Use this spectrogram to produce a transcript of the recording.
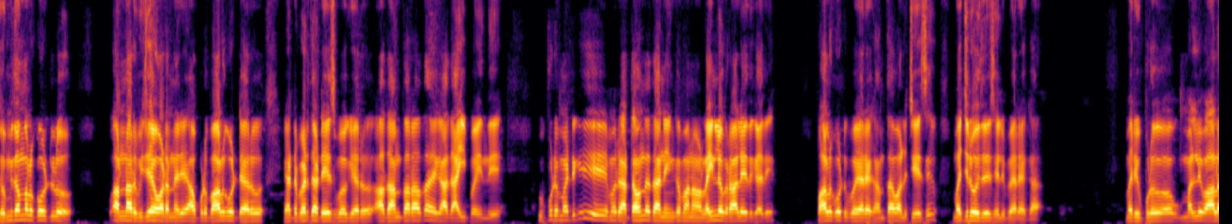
తొమ్మిది వందల కోట్లు అన్నారు విజయవాడ అనేది. అప్పుడు బాలగొట్టారు ఎట్ట పెడితే అటు వేసిపోగారు ఆ దాని తర్వాత ఇక అది అయిపోయింది. ఇప్పుడు మట్టుకి మరి అట్లా ఉంది దాన్ని ఇంకా మనం లైన్లోకి రాలేదు కదా. పాలకొట్టుకుపోయారాక అంతా వాళ్ళు చేసి మధ్యలో వదిలేసి వెళ్ళిపోయారేక మరి ఇప్పుడు మళ్ళీ వాళ్ళ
